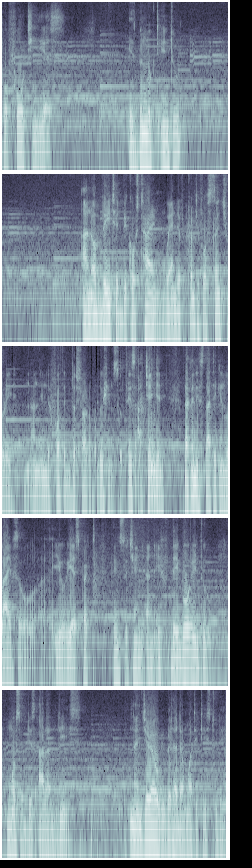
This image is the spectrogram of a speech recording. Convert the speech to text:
for 40 years is being looked into, and updated because time, we're in the 21st century and in the fourth industrial revolution, so things are changing. Nothing is static in life, so uh, you, you, expect things to change. And if they go into most of these R&Ds, Nigeria will be better than what it is today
